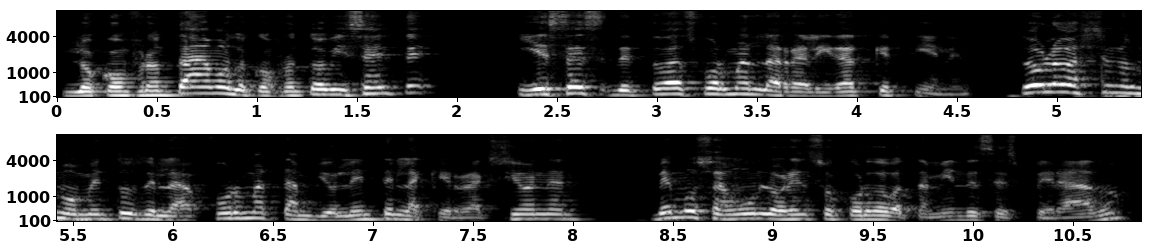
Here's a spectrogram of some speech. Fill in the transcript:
lo confrontamos, lo confrontó Vicente, y esa es de todas formas la realidad que tienen. Tú hablabas hace unos momentos de la forma tan violenta en la que reaccionan. Vemos a un Lorenzo Córdoba también desesperado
